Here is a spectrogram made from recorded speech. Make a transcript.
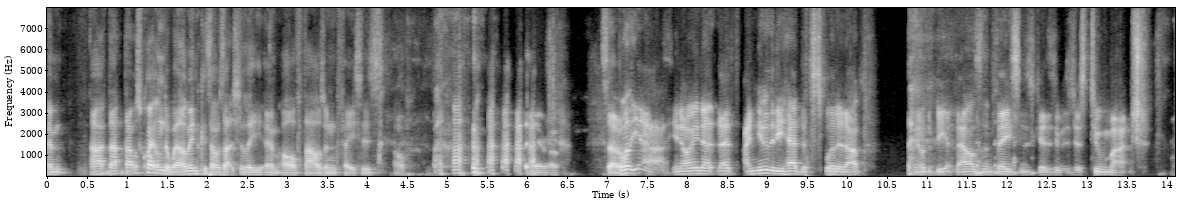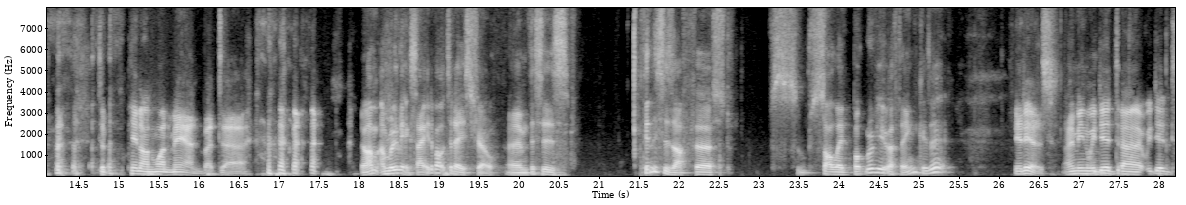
Um, uh, that that was quite underwhelming because I was actually um, all thousand faces of the hero. So well, yeah, you know, I mean that, that I knew that he had to split it up you know, to be a thousand faces because it was just too much to pin on one man. But uh... no, I'm I'm really excited about today's show. Um, this is, I think this is our first s- solid book review. I think is it? It is. I mean, we um, did uh, we did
